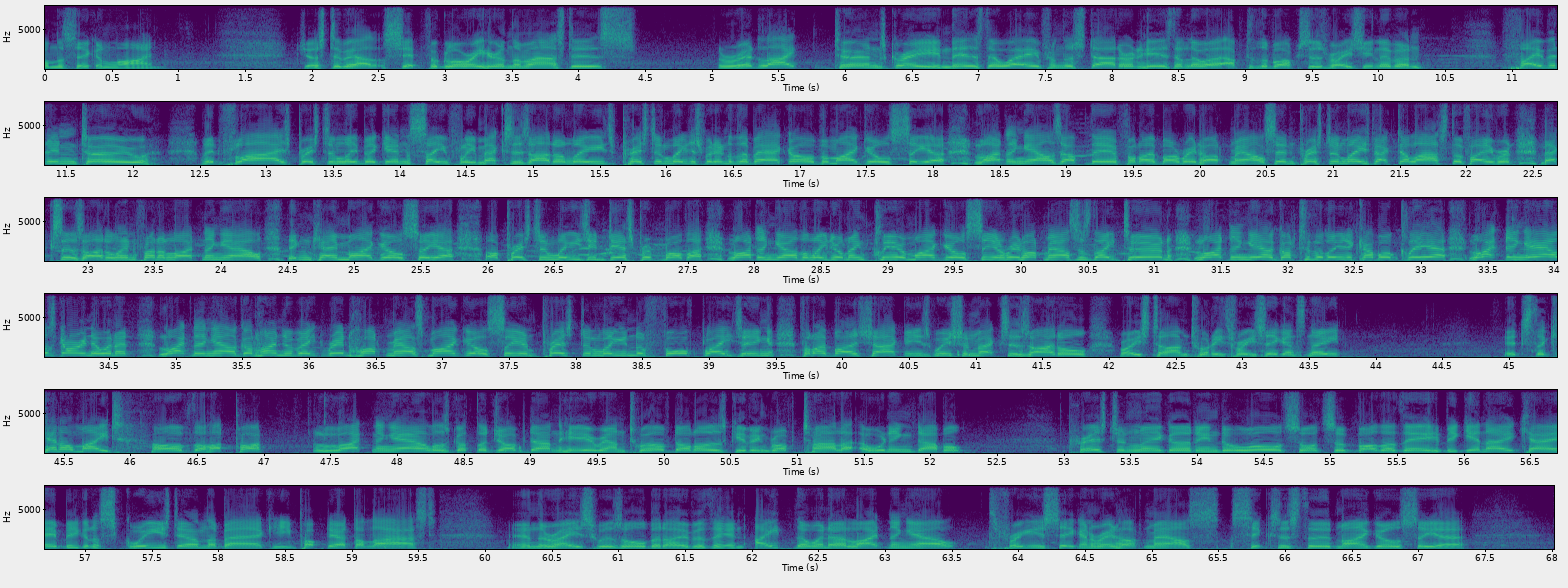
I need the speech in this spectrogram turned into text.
on the second line. Just about set for glory here in the Masters. The red light turns green. There's the way from the starter, and here's the lure up to the boxes. Race 11. Favoured in two. Lit flies. Preston Lee begins safely. Max's Idol leads. Preston Lee just went into the back over My Girl Sia. Lightning Owl's up there, followed by Red Hot Mouse. And Preston Lee's back to last, the favourite. Max's Idol in front of Lightning Owl. Then came My Girl Sia. Oh, Preston Lee's in desperate bother. Lightning Owl, the leader, length clear. My Girl Sia and Red Hot Mouse as they turn. Lightning Owl got to the lead, a couple clear. Lightning Owl's going to win it. Lightning Owl got home to beat Red Hot Mouse. My Girl Sia and Preston Lee in the fourth placing, followed by Wish and Max's Idol. Race time 23 seconds neat. It's the kennel mate of the hot pot. Lightning Owl has got the job done here, around $12, giving Rob Tyler a winning double. Preston Lee got into all sorts of bother there. He began okay, but he got a squeeze down the back. He popped out the last, and the race was all but over then. Eight, the winner, Lightning Owl. Three is second, Red Hot Mouse. Six is third, My Girl Sia.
